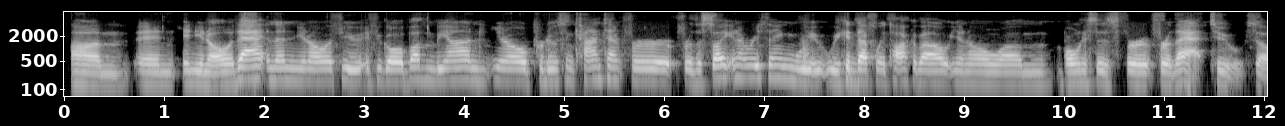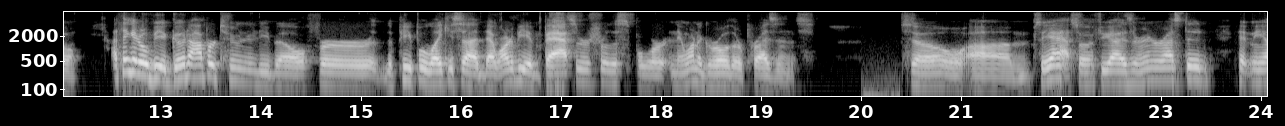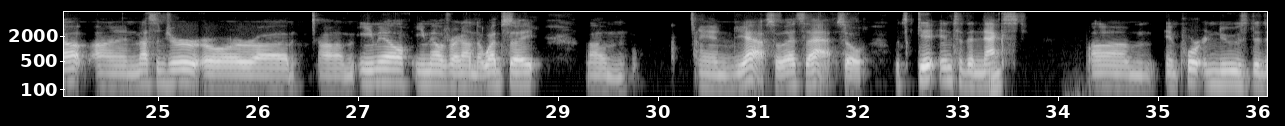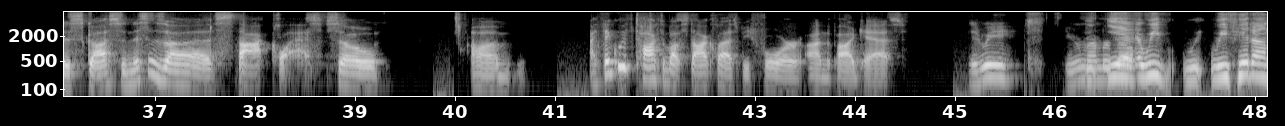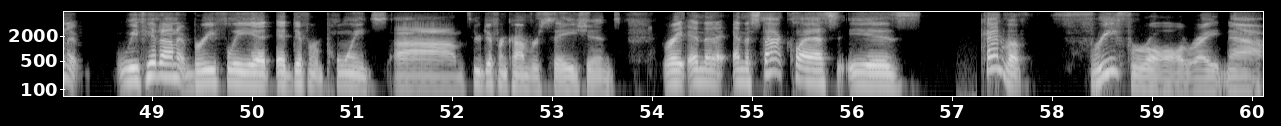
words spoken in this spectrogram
Um, and and you know that, and then you know if you if you go above and beyond, you know, producing content for for the site and everything, we we can definitely talk about you know um, bonuses for for that too. So I think it'll be a good opportunity, Bill, for the people like you said that want to be ambassadors for the sport and they want to grow their presence. So um, so yeah, so if you guys are interested, hit me up on Messenger or uh, um, email. Email's right on the website. Um, and yeah, so that's that. So let's get into the next um, important news to discuss. And this is a stock class. So um, I think we've talked about stock class before on the podcast. Did we? You remember? Yeah, Bill? we've we, have we have hit on it we've hit on it briefly at, at different points um, through different conversations, right? And the and the stock class is kind of a free for all right now.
